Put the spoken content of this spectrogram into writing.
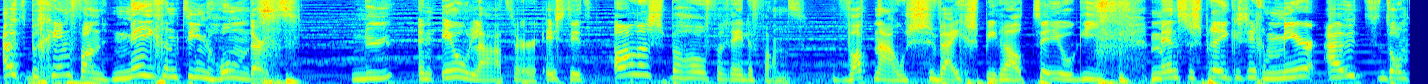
Uit het begin van 1900. Nu, een eeuw later, is dit alles behalve relevant. Wat nou, zwijgspiraaltheorie? Mensen spreken zich meer uit dan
